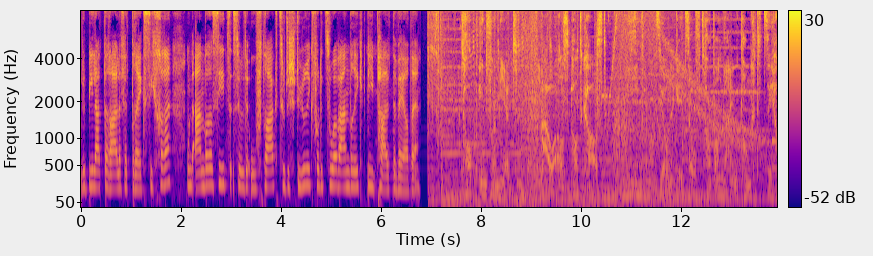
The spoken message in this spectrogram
der bilateralen Verträge sichern und andererseits soll der Auftrag zu der Steuerung der Zuwanderung beibehalten werden. Top informiert, auch als Podcast. Mehr Informationen gibt es auf toponline.ch.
